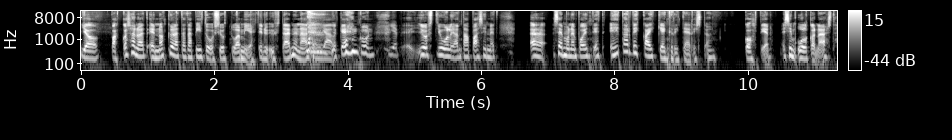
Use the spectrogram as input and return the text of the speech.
Joo, pakko sanoa, että en ole kyllä tätä pituusjuttua miettinyt yhtään enää sen jälkeen, kun Jep. just Julian tapasin. Että ö, semmoinen pointti, että ei tarvitse kaikkien kriteeristön kohtien, esim. ulkonäöstä.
